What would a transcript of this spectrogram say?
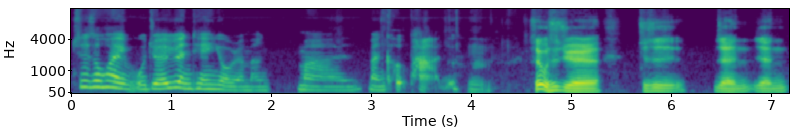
就是会，我觉得怨天尤人蛮蛮蛮可怕的。嗯，所以我是觉得，就是人人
